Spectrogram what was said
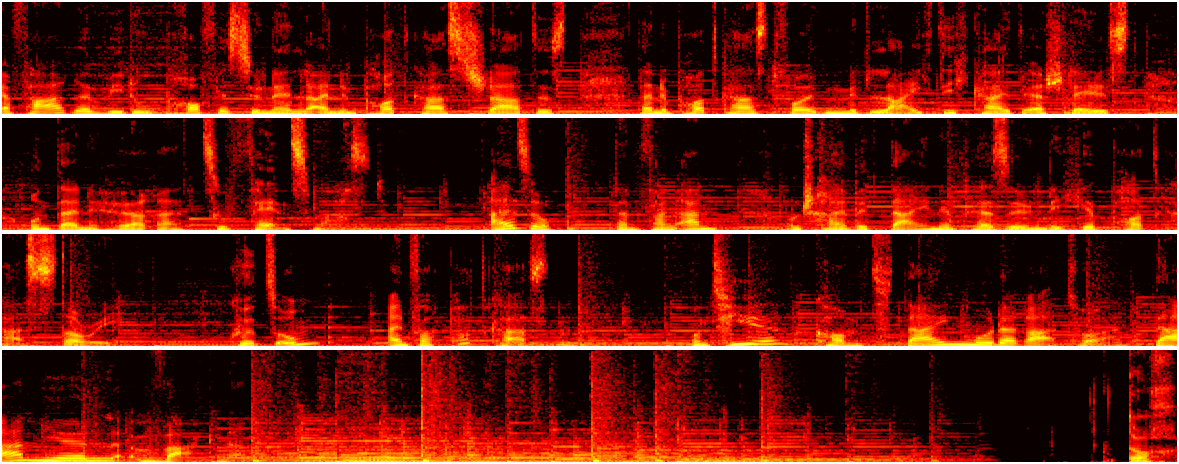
Erfahre, wie du professionell einen Podcast startest, deine Podcast-Folgen mit Leichtigkeit erstellst und deine Hörer zu Fans machst. Also, dann fang an und schreibe deine persönliche Podcast-Story. Kurzum, einfach podcasten. Und hier kommt dein Moderator, Daniel Wagner. Doch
